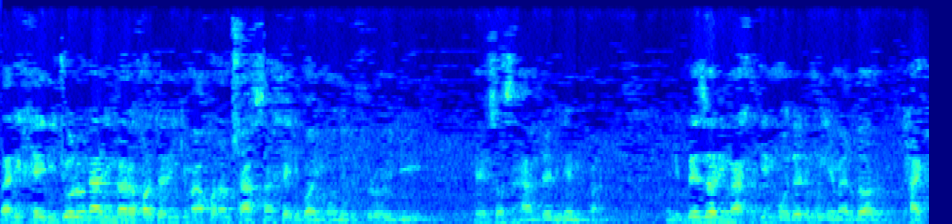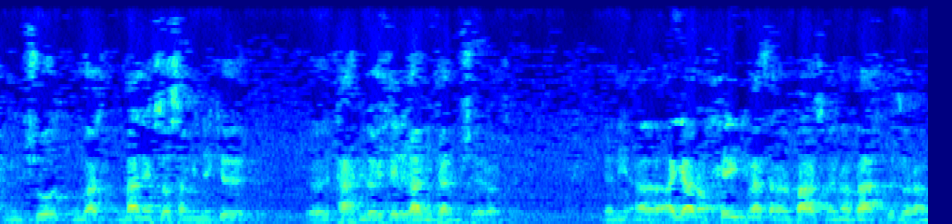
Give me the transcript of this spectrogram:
ولی خیلی جلو نریم برای خاطر اینکه من خودم شخصا خیلی با این مدل فرویدی احساس همدلی نمی‌کنم. یعنی بذاریم وقتی که این مدلمون یه مقدار تکمیل شد اون وقت من احساسم اینه که تحلیل های خیلی قوی تر میشه ارائه یعنی اگر الان خیلی مثلا فرض کنید من وقت بذارم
